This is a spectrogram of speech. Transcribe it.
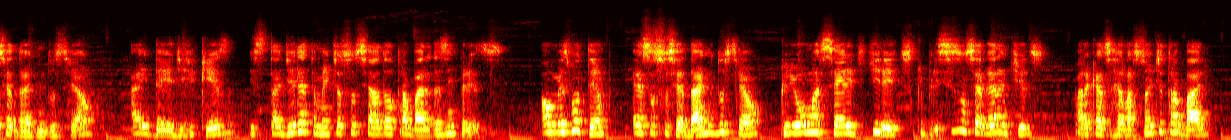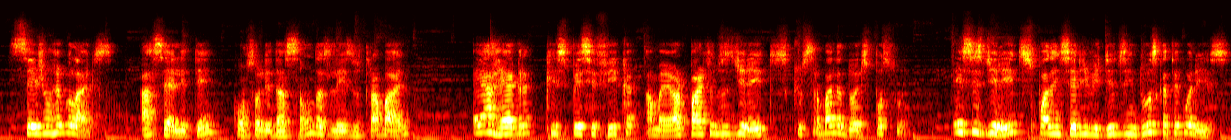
Sociedade industrial, a ideia de riqueza está diretamente associada ao trabalho das empresas. Ao mesmo tempo, essa sociedade industrial criou uma série de direitos que precisam ser garantidos para que as relações de trabalho sejam regulares. A CLT, Consolidação das Leis do Trabalho, é a regra que especifica a maior parte dos direitos que os trabalhadores possuem. Esses direitos podem ser divididos em duas categorias:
